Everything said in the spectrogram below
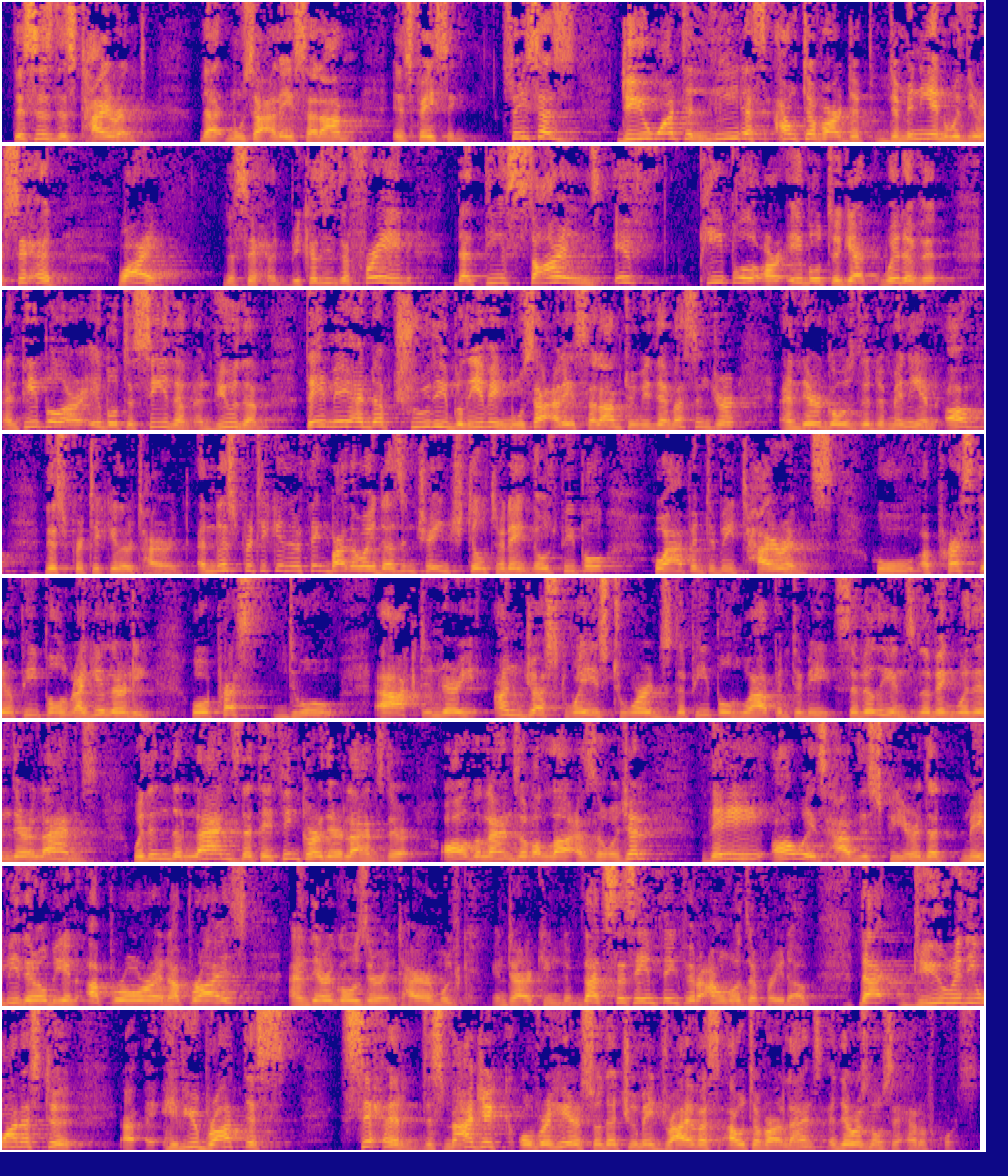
This is this tyrant that Musa alayhi is facing. So he says, do you want to lead us out of our dominion with your sihr? Why? The sihr. Because he's afraid that these signs, if people are able to get rid of it, and people are able to see them and view them, they may end up truly believing Musa a.s. to be the messenger, and there goes the dominion of this particular tyrant. And this particular thing, by the way, doesn't change till today. Those people who happen to be tyrants, who oppress their people regularly, who oppress, who act in very unjust ways towards the people who happen to be civilians living within their lands, within the lands that they think are their lands, they're all the lands of Allah Azza wa Jal, they always have this fear that maybe there will be an uproar, an uprise, and there goes their entire mulk, entire kingdom. That's the same thing Fir'aun was afraid of. That, do you really want us to, uh, have you brought this sihr, this magic over here so that you may drive us out of our lands? And there was no sihr of course.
